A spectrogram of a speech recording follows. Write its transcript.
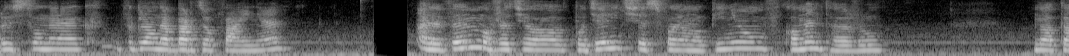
rysunek wygląda bardzo fajnie, ale Wy możecie podzielić się swoją opinią w komentarzu. No to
